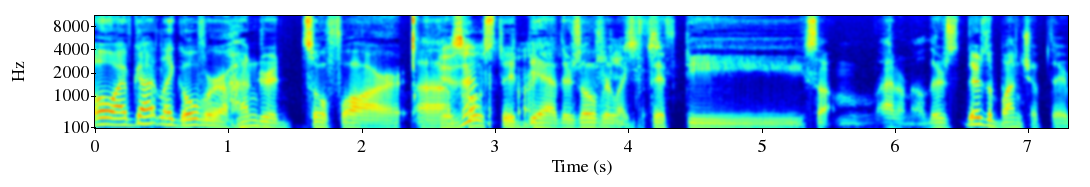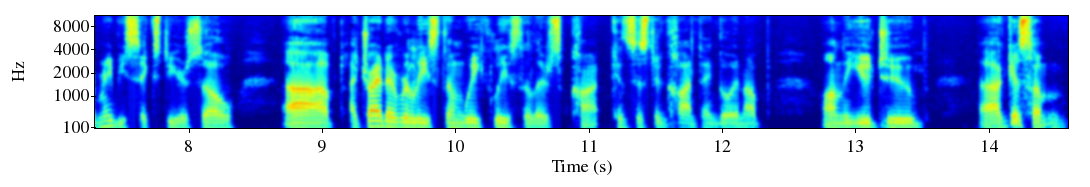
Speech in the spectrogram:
Oh, I've got like over a hundred so far. Uh, Is posted? Fuck. Yeah, there's over like fifty something. I don't know. There's there's a bunch up there, maybe sixty or so. Uh, I try to release them weekly, so there's con- consistent content going up on the YouTube. Uh, gives something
